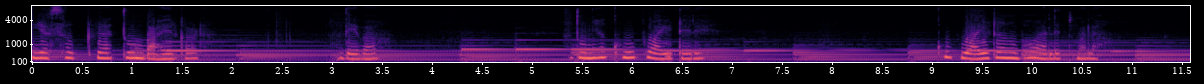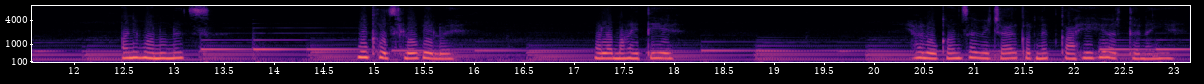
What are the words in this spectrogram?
या सगळ्यातून बाहेर काढ. देवा दुनिया खूप वाईट आहे रे. खूप वाईट अनुभव आलेत मला. आणि म्हणूनच मी खचलो गेलोय. मला माहिती आहे ह्या लोकांचा विचार करण्यात काहीही अर्थ नाहीये.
